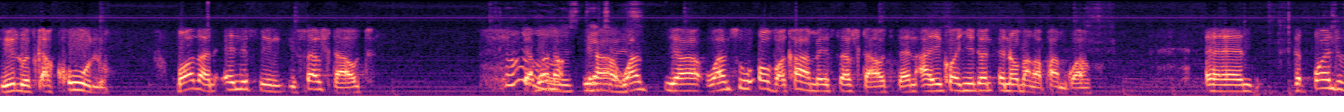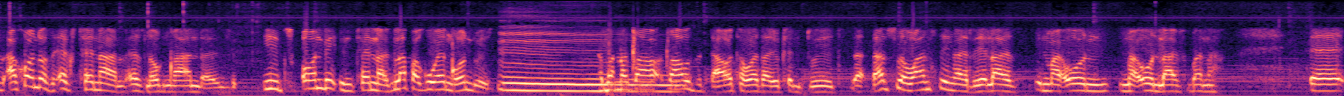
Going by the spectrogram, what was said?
deal with kakhulu more than anything i-self doubt. Oh, yeah, once yeah once you overcome a self doubt then ayikho enye into enoba ngaphambi kwakho. And the point is akho nto zi-external ezinokunqanda. It's only internal. Kulapha kuwe engqondweni. Mm, yabona xa xa whether you can do it. That, that's the one thing i realized in my own in my own life bana uh,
